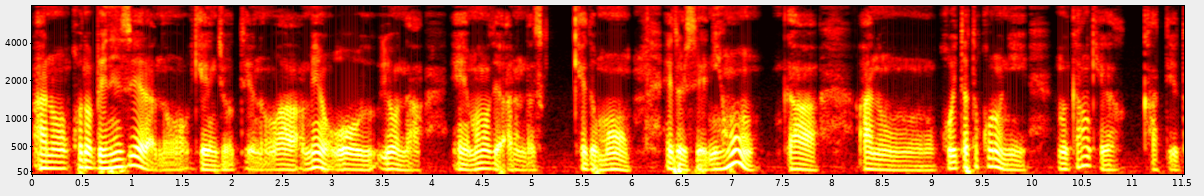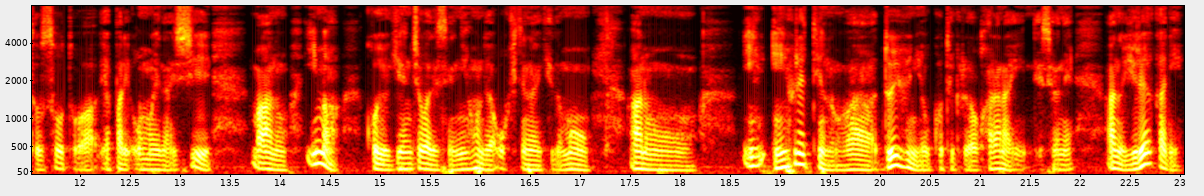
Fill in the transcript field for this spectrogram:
あの、このベネズエラの現状っていうのは、目を覆うような、ものであるんですけども、えっ、ー、とですね、日本が、あのこういったところに無関係がかっていうと、そうとはやっぱり思えないし、まあ、あの、今、こういう現状はですね、日本では起きてないけども、あの、インフレっていうのはどういうふうに起こってくるかわからないんですよね。あの、緩やかに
